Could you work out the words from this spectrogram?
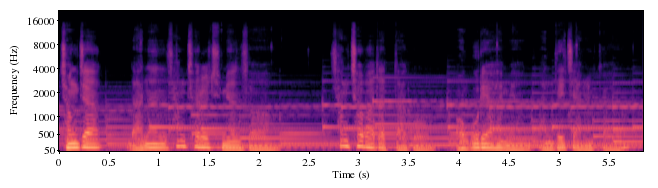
정작 나는 상처를 주면서 상처받았다고 억울해하면 안 되지 않을까요?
